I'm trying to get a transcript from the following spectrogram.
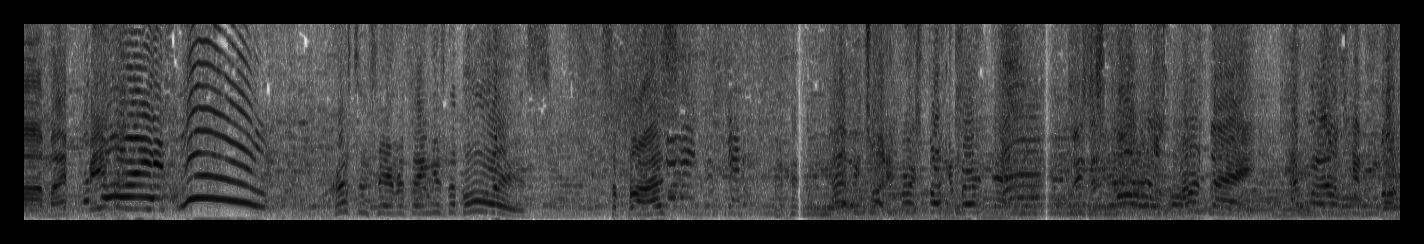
Uh, my favorite. Boys! Woo! Kristen's favorite thing is the boys. Surprise! Kidding, just kidding. Happy 21st fucking birthday! This is Pablo's birthday. Everyone else can fuck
